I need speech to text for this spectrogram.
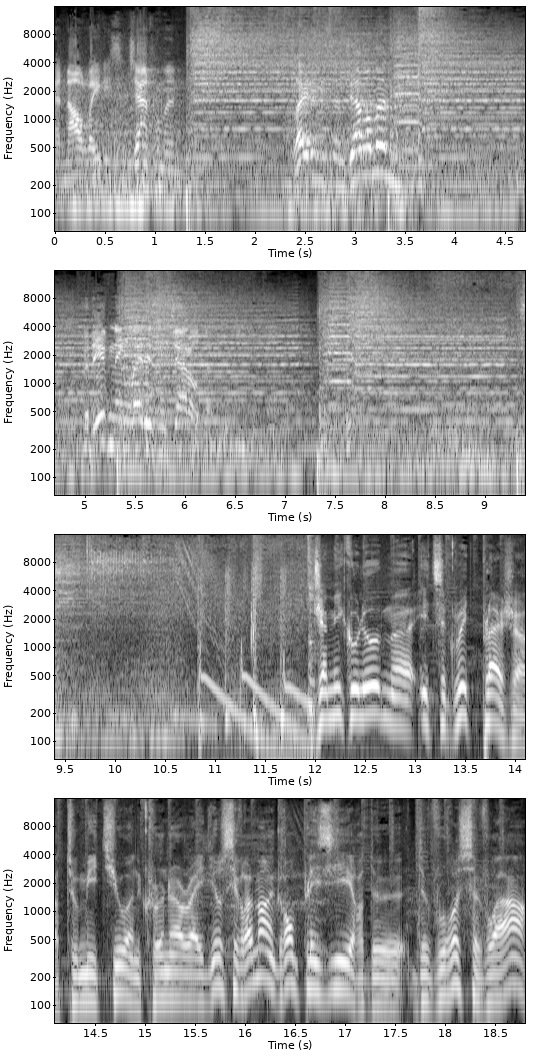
And now, ladies and gentlemen. Ladies and gentlemen. Good evening, ladies and gentlemen. Jamie Coulomb, it's a great pleasure to meet you on Croner Radio. C'est vraiment un grand plaisir de, de vous recevoir.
